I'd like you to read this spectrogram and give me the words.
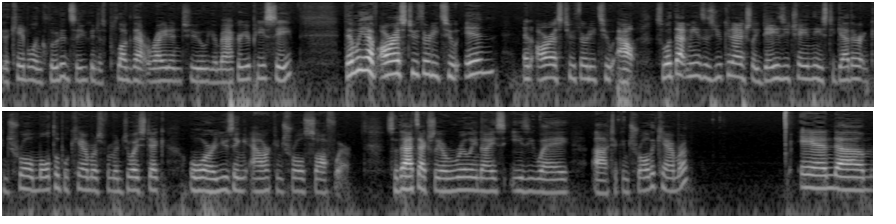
the, cable included, so you can just plug that right into your Mac or your PC. Then we have RS-232 in and RS-232 out. So what that means is you can actually daisy chain these together and control multiple cameras from a joystick or using our control software. So that's actually a really nice, easy way uh, to control the camera. And um,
